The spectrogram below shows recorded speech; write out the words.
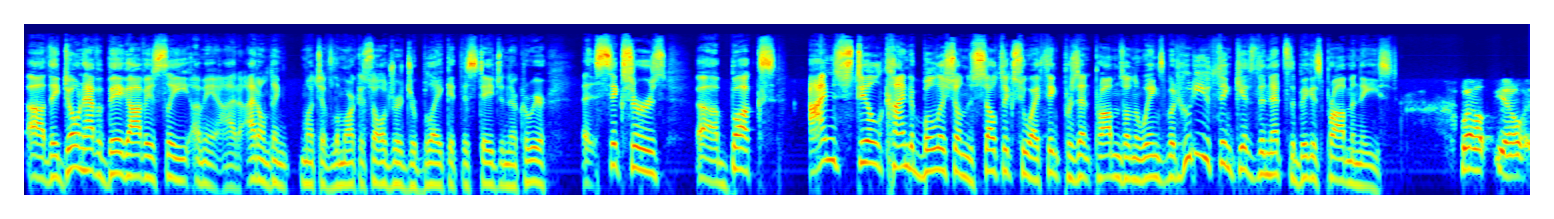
Uh, they don't have a big, obviously. I mean, I, I, don't think much of Lamarcus Aldridge or Blake at this stage in their career. Uh, Sixers, uh, Bucks. I'm still kind of bullish on the Celtics, who I think present problems on the wings. But who do you think gives the Nets the biggest problem in the East? Well, you know,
